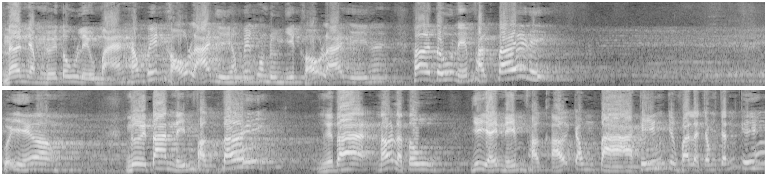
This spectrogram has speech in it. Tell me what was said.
Nên nhầm người tu liều mạng, không biết khổ là gì, không biết con đường diệt khổ là gì thôi tu niệm phật tới đi. Quý vị không? Người ta niệm phật tới, người ta nói là tu. Như vậy niệm phật ở trong tà kiến chứ không phải là trong chánh kiến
